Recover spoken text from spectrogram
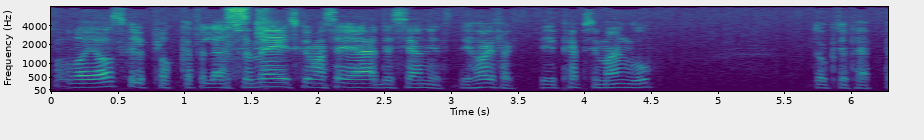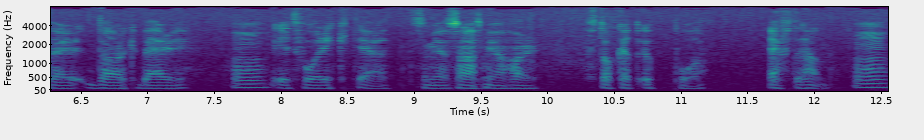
vad jag skulle plocka för läsk. För mig skulle man säga decenniet, det har ju faktiskt, det är Pepsi Mango, Dr Pepper, Dark Berry. Mm. Det är två riktiga, som jag, sådana som jag har stockat upp på efterhand. Mm.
